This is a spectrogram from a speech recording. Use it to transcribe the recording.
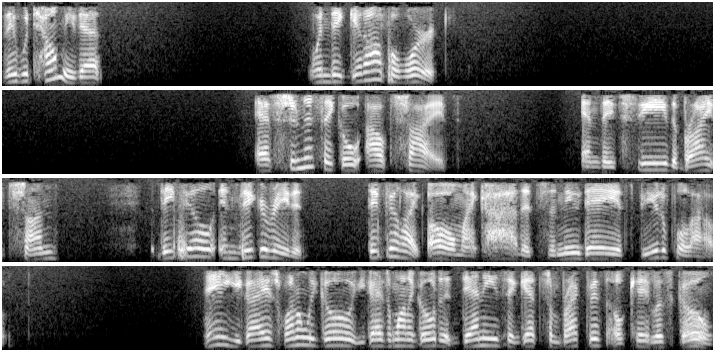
they would tell me that when they get off of work, as soon as they go outside and they see the bright sun, they feel invigorated They feel like, oh my God, it's a new day. It's beautiful out. Hey, you guys, why don't we go? You guys want to go to Denny's and get some breakfast? Okay, let's go.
